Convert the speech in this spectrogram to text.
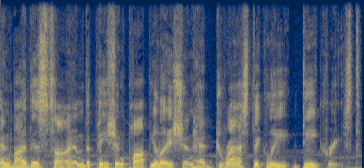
and by this time the patient population had drastically decreased.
